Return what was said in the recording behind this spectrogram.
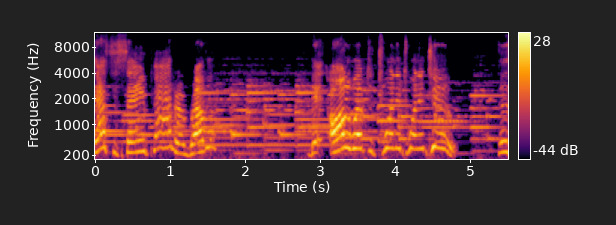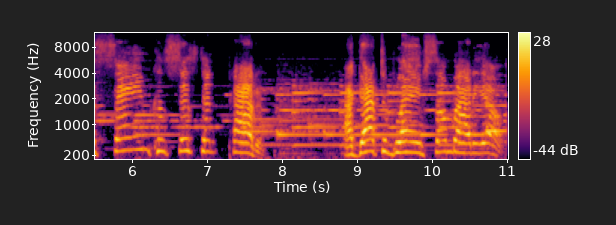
that's the same pattern, brother. That all the way up to 2022, the same consistent pattern. I got to blame somebody else.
